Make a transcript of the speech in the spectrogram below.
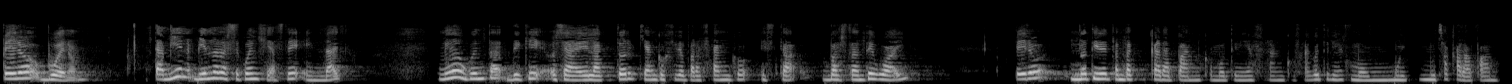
pero bueno, también viendo las secuencias de Endag, me he dado cuenta de que, o sea, el actor que han cogido para Franco está bastante guay, pero no tiene tanta carapán como tenía Franco. Franco tenía como muy, mucha carapán.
